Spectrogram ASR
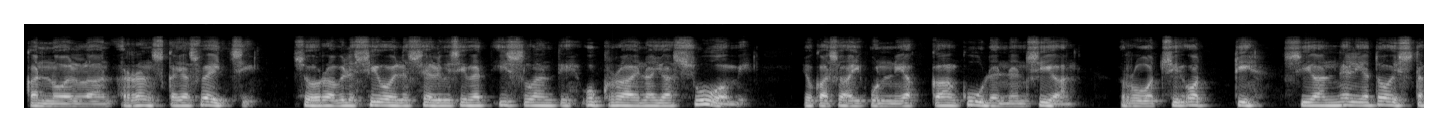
kannoillaan Ranska ja Sveitsi. Seuraaville sijoille selvisivät Islanti, Ukraina ja Suomi, joka sai kunniakkaan kuudennen sijan. Ruotsi otti sijan 14.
